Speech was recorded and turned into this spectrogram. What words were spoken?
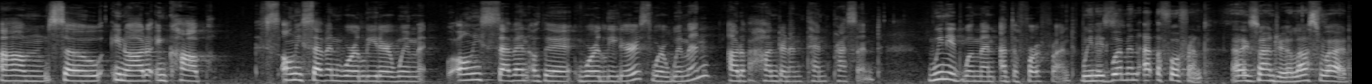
Um, so, you know, out in COP, only seven world leader women, only seven of the world leaders were women out of 110 present we need women at the forefront. We need women at the forefront. Alexandria, last word.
